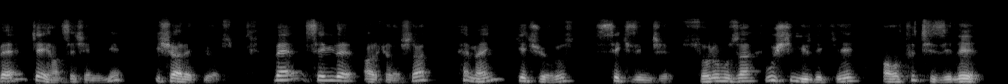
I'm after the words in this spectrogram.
ve Ceyhan seçeneğini işaretliyoruz. Ve sevgili arkadaşlar hemen geçiyoruz 8. sorumuza. Bu şiirdeki altı çizili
